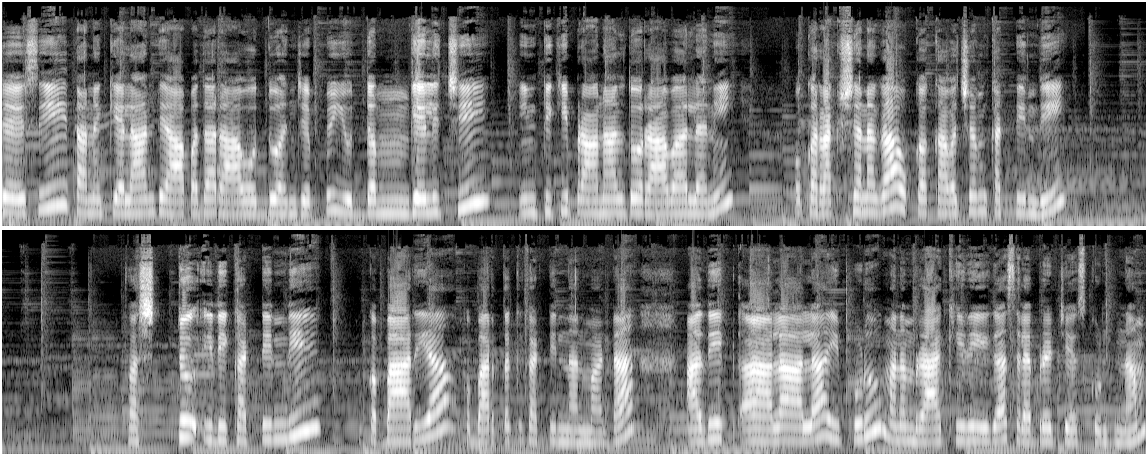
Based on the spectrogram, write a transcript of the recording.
చేసి తనకి ఎలాంటి ఆపద రావద్దు అని చెప్పి యుద్ధం గెలిచి ఇంటికి ప్రాణాలతో రావాలని ఒక రక్షణగా ఒక కవచం కట్టింది. ఫస్ట్ ఇది కట్టింది ఒక భార్య ఒక భర్తకి కట్టిందనమాట అది అలా అలా ఇప్పుడు మనం రాఖీగా సెలబ్రేట్ చేసుకుంటున్నాం.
